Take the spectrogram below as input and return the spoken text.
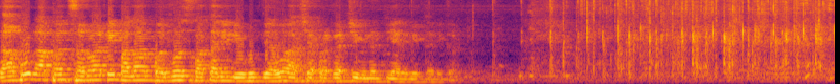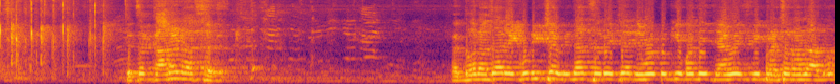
दाबून आपण सर्वांनी मला भरघोस मताने निवडून द्यावं अशा प्रकारची विनंती या निमित्ताने करतो. त्याचं कारण असं दोन हजार एकोणीसच्या विधानसभेच्या निवडणुकीमध्ये ज्यावेळेस मी प्रचाराला आलो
